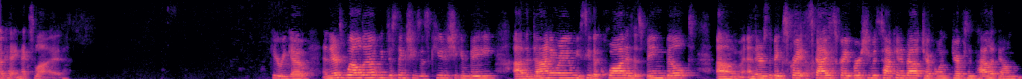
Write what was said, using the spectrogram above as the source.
Okay, next slide. Here we go. And there's Welda. We just think she's as cute as she can be. Uh, the dining room, you see the quad as it's being built. Um, and there's the big skyscraper she was talking about, Jefferson Pilot down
